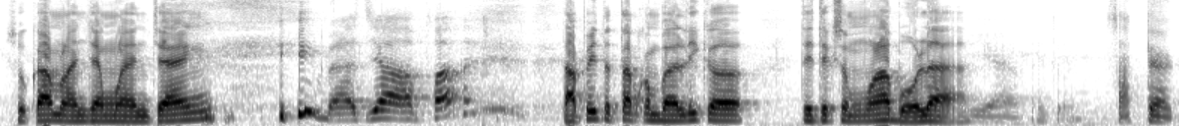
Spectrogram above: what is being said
suka melenceng-melenceng bahasnya apa tapi tetap kembali ke titik semula bola. iya Itu. sadar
